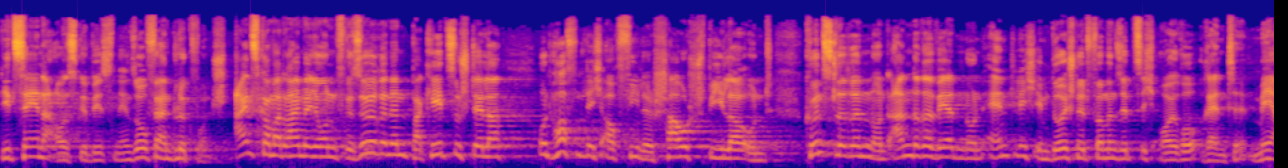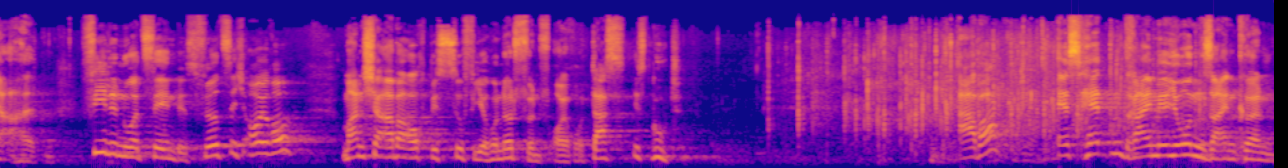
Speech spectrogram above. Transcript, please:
die Zähne ausgebissen. Insofern Glückwunsch. 1,3 Millionen Friseurinnen, Paketzusteller und hoffentlich auch viele Schauspieler und Künstlerinnen und andere werden nun endlich im Durchschnitt 75 Euro Rente mehr erhalten viele nur 10 bis 40 Euro, manche aber auch bis zu 405 Euro. Das ist gut. Aber es hätten drei Millionen sein können.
